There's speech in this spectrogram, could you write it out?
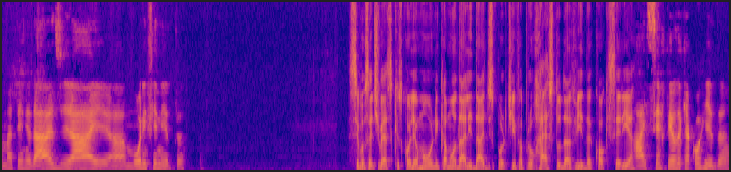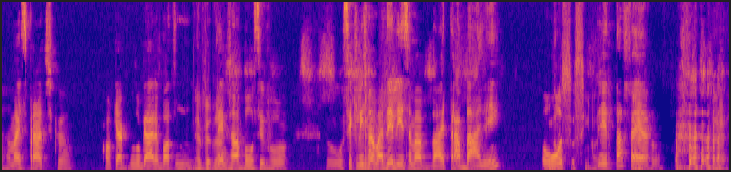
A maternidade, ai, amor infinito. Se você tivesse que escolher uma única modalidade esportiva para o resto da vida, qual que seria? Ai, certeza que é a corrida, a mais prática. Qualquer lugar eu boto um é tênis na bolsa e vou. O ciclismo é uma delícia, mas vai trabalho, hein? Nossa senhora. Eita é. ferro. É. é.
